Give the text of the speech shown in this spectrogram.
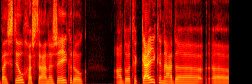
bij stil gaan staan. En zeker ook uh, door te kijken naar de, uh,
